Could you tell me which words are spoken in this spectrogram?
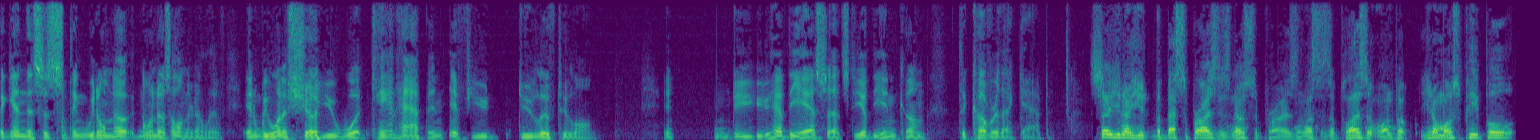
again, this is something we don't know. No one knows how long they're going to live, and we want to show you what can happen if you do live too long. And do you have the assets? Do you have the income to cover that gap? So you know, you, the best surprise is no surprise unless it's a pleasant one. But you know, most people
